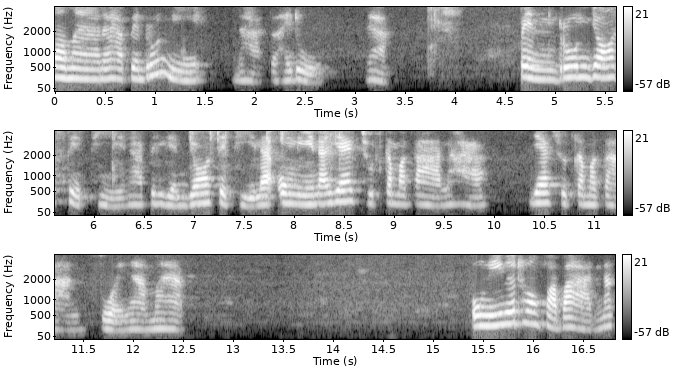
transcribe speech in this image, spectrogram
ต่อมานะคะ เป็นรุ่นนี้นะคะ จะให้ดูนะคะ เป็นรุ่นยอดเศรษฐีนะคะเป็นเหรียญยอดเศรษฐีและองค์นี้นะแยกชุดกรรมการนะคะ แยกชุดกรรมการสวยงามมาก องค์นี้เนื้อทองฝาบาทหน้า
